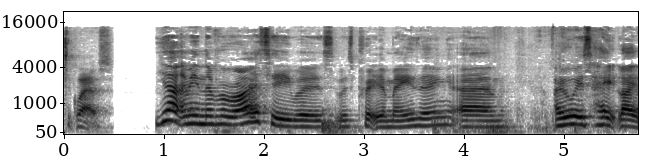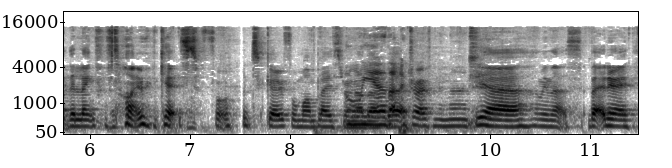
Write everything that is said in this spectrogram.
to go out? Yeah, I mean the variety was was pretty amazing. Um, I always hate like the length of time it gets for, to go from one place to another. Oh yeah, that would drive me mad. yeah, I mean that's. But anyway,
